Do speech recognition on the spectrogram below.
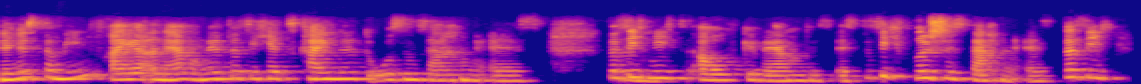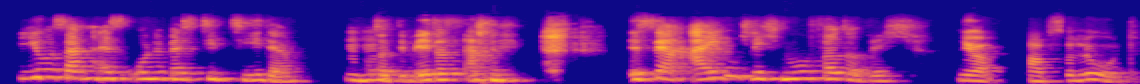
eine histaminfreie Ernährung, dass ich jetzt keine Dosensachen esse, dass ich mhm. nichts Aufgewärmtes esse, dass ich frische Sachen esse, dass ich Bio-Sachen esse ohne Pestizide mhm. oder Demeter-Sachen, ist ja eigentlich nur förderlich. Ja, absolut.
